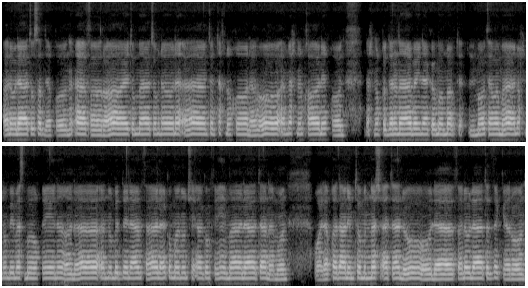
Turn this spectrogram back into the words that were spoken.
فلولا تصدقون أفرأيتم ما تمنون أنتم تخلقونه أم نحن الخالقون؟ نحن قدرنا بينكم الموت, وما نحن بمسبوقين على أن نبدل أمثالكم وننشئكم فيما لا تعلمون. ولقد علمتم النشأة الأولى فلولا تذكرون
